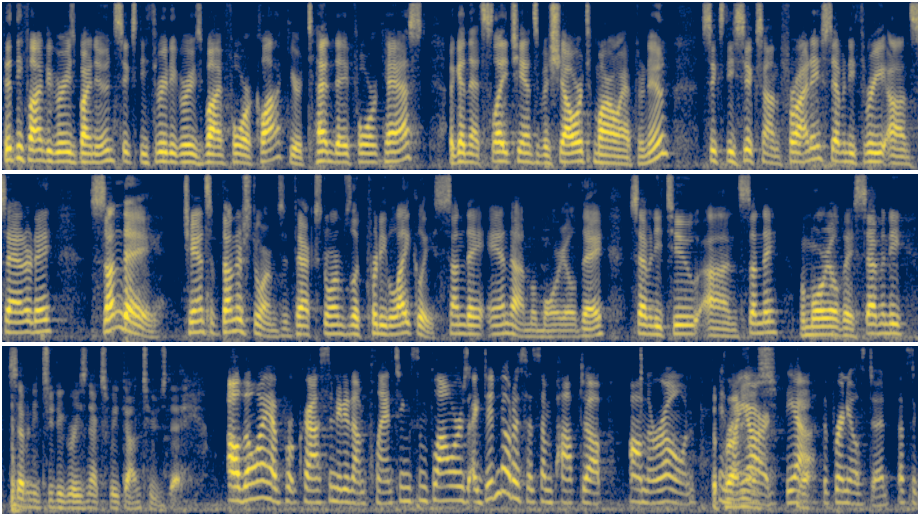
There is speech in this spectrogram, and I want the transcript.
55 degrees by noon, 63 degrees by 4 o'clock. Your 10 day forecast. Again, that slight chance of a shower tomorrow afternoon, 66 on Friday, 73 on Saturday. Sunday, Chance of thunderstorms. In fact, storms look pretty likely Sunday and on Memorial Day. 72 on Sunday, Memorial Day 70, 72 degrees next week on Tuesday. Although I have procrastinated on planting some flowers, I did notice that some popped up on their own the in my perennials. yard. Yeah, yeah, the perennials did. That's a,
